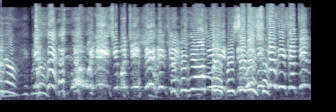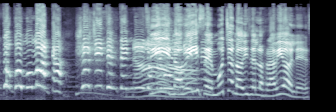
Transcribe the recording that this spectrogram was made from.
que no. no. ¡Oh, buenísimo chiste! Yo tenía hambre, pensé en eso. Estás desatento como maca. Yo sí te entendí. No. Sí, nos dicen, muchos nos dicen los ravioles.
